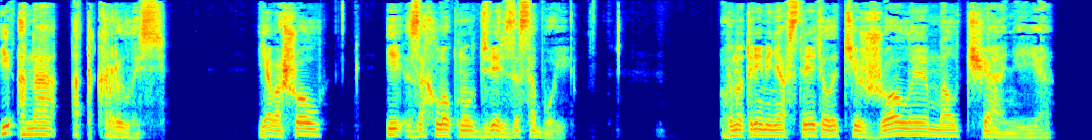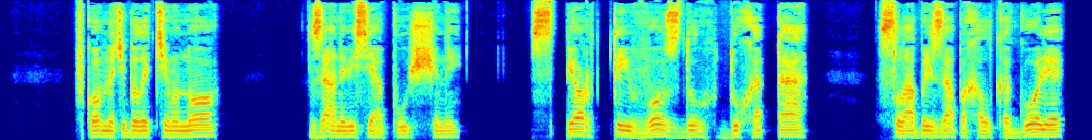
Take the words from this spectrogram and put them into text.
и она открылась. Я вошел и захлопнул дверь за собой. Внутри меня встретило тяжелое молчание. В комнате было темно, занавеси опущены, спертый воздух, духота, слабый запах алкоголя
